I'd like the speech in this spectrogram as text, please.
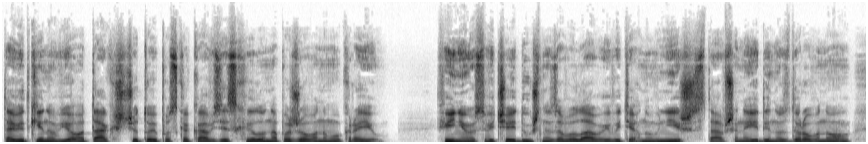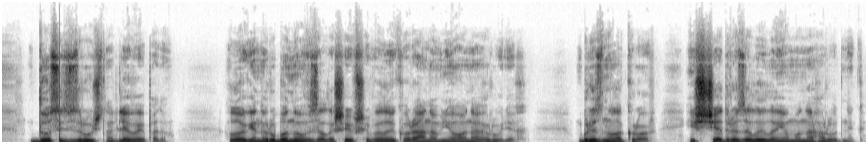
та відкинув його так, що той поскакав зі схилу на пожованому краю. Фініус відчайдушно заволав і витягнув ніж, ставши на єдину здорову ногу, досить зручно для випаду. Логін рубанув, залишивши велику рану в нього на грудях. Бризнула кров і щедро залила йому нагрудник.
